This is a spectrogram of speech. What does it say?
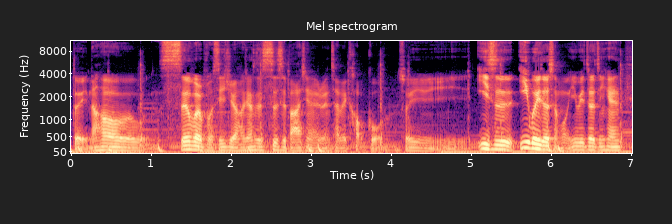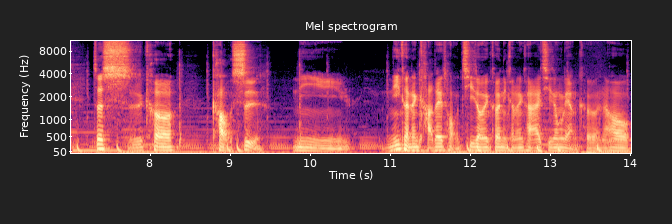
对，然后 silver procedure 好像是四十八线的人才会考过，所以意思意味着什么？意味着今天这十科考试，你你可能卡在同其中一科，你可能卡在其中两科，然后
